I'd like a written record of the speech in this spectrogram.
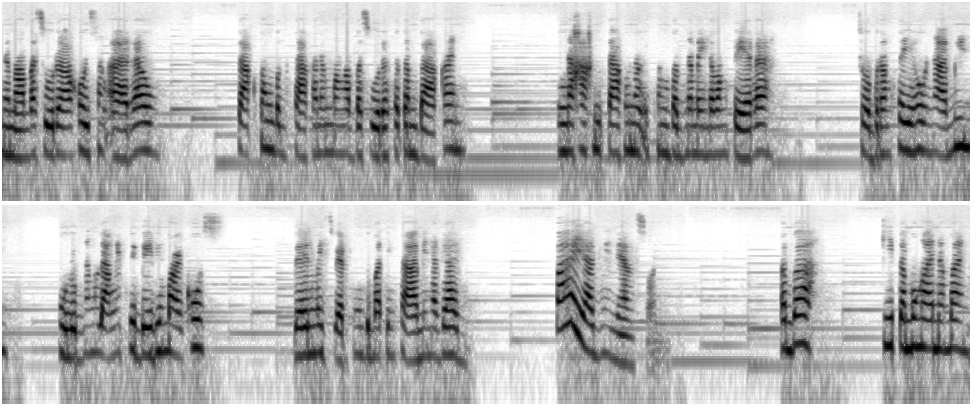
namamasura ako isang araw. Saktong bagsakan ng mga basura sa tambakan. Nakakita ko ng isang bag na may lawang pera. Sobrang sayaw namin. Hulog ng langit si Baby Marcos. Dahil may swerteng dumating sa amin agad. Pahayag ni Nelson. Aba, kita mo nga naman.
